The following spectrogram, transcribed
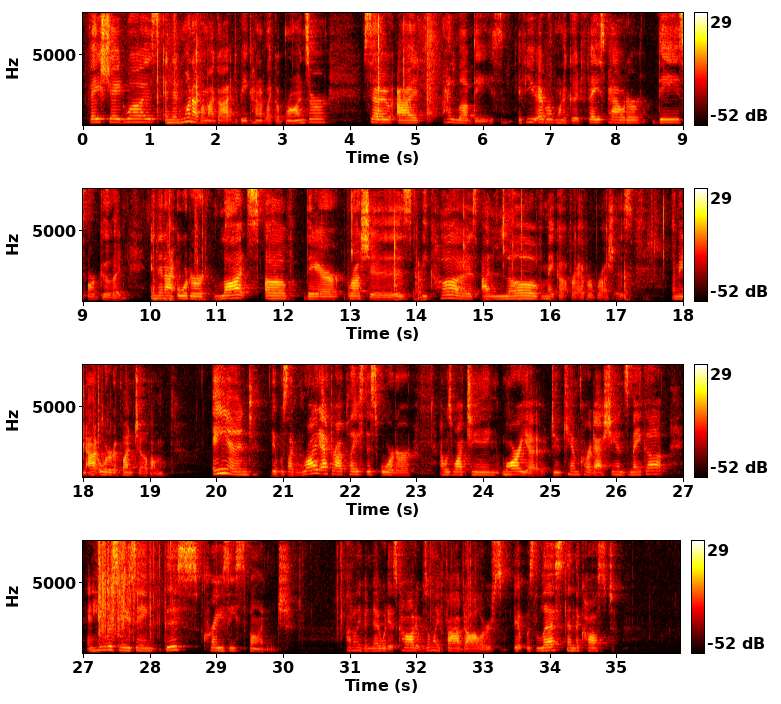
face shade was. And then one of them I got to be kind of like a bronzer. So I, I love these. If you ever want a good face powder, these are good. And then I ordered lots of their brushes because I love Makeup Forever brushes. I mean, I ordered a bunch of them. And it was like right after I placed this order, I was watching Mario do Kim Kardashian's makeup, and he was using this crazy sponge. I don't even know what it's called. It was only $5. It was less than the cost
